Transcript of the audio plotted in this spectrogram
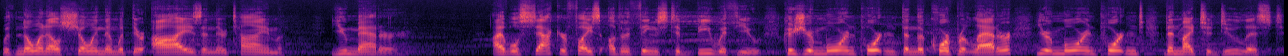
with no one else showing them with their eyes and their time, You matter. I will sacrifice other things to be with you because you're more important than the corporate ladder. You're more important than my to do list.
